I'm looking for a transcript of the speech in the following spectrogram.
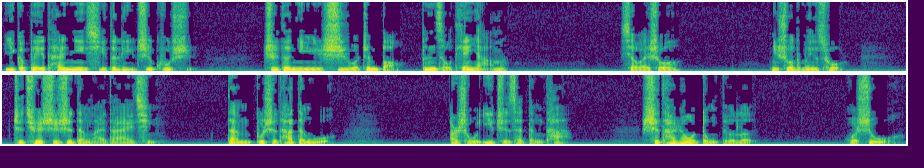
一个备胎逆袭的励志故事，值得你视若珍宝。”奔走天涯吗？小歪说：“你说的没错，这确实是等来的爱情，但不是他等我，而是我一直在等他。是他让我懂得了，我是我，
